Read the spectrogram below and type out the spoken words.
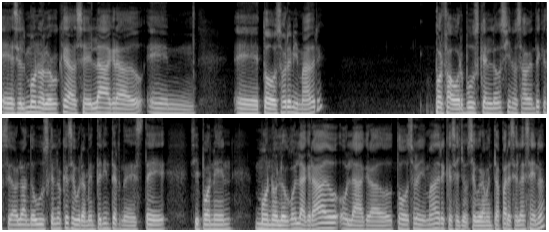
es el monólogo que hace La Agrado en eh, Todo sobre mi madre. Por favor, búsquenlo. Si no saben de qué estoy hablando, búsquenlo, que seguramente en internet esté. Si ponen monólogo Lagrado o Lagrado todo sobre mi madre, qué sé yo, seguramente aparece la escena.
